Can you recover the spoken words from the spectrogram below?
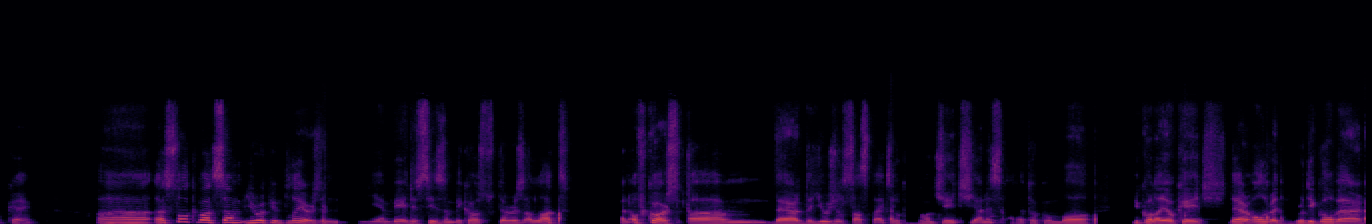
Okay. Uh, let's talk about some European players in the NBA this season because there is a lot. And of course, um, there are the usual suspects: Luka Doncic, Giannis Antetokounmpo, Nikola Jokic, they're already Rudy Gobert.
